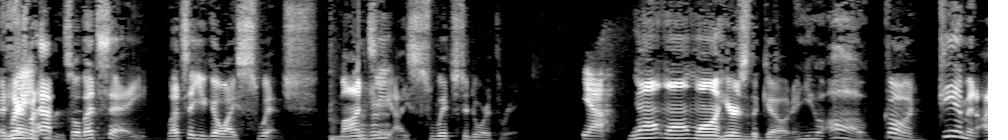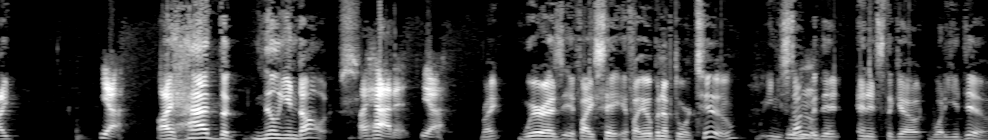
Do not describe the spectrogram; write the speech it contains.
And here's Right. what happens. So let's say let's say you go. I switch Monty. Mm-hmm. I switch to door three. Yeah. Wah wah wah. Here's the goat. And you go. Oh god damn it. I Yeah. I had the million dollars. I had it. Yeah. Right. Whereas if I say if I open up door two and you stuck Mhm. with it and it's the goat, what do you do?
